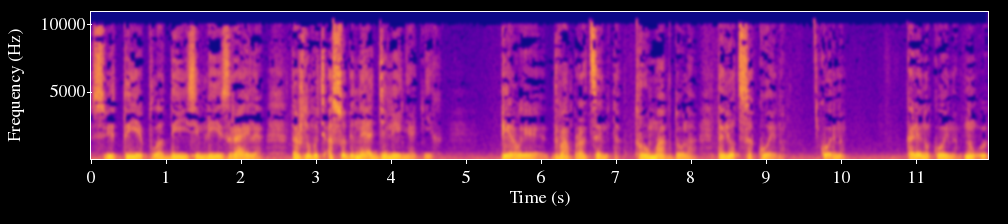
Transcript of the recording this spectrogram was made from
святые плоды земли Израиля должно быть особенное отделение от них. Первые два процента трумагдола дается коину. Коинам. Колену коинам. Ну,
